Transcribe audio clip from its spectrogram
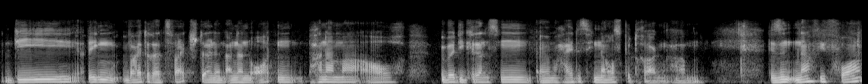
die wegen weiterer Zweigstellen in anderen Orten Panama auch über die Grenzen äh, Heides hinausgetragen haben. Wir sind nach wie vor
